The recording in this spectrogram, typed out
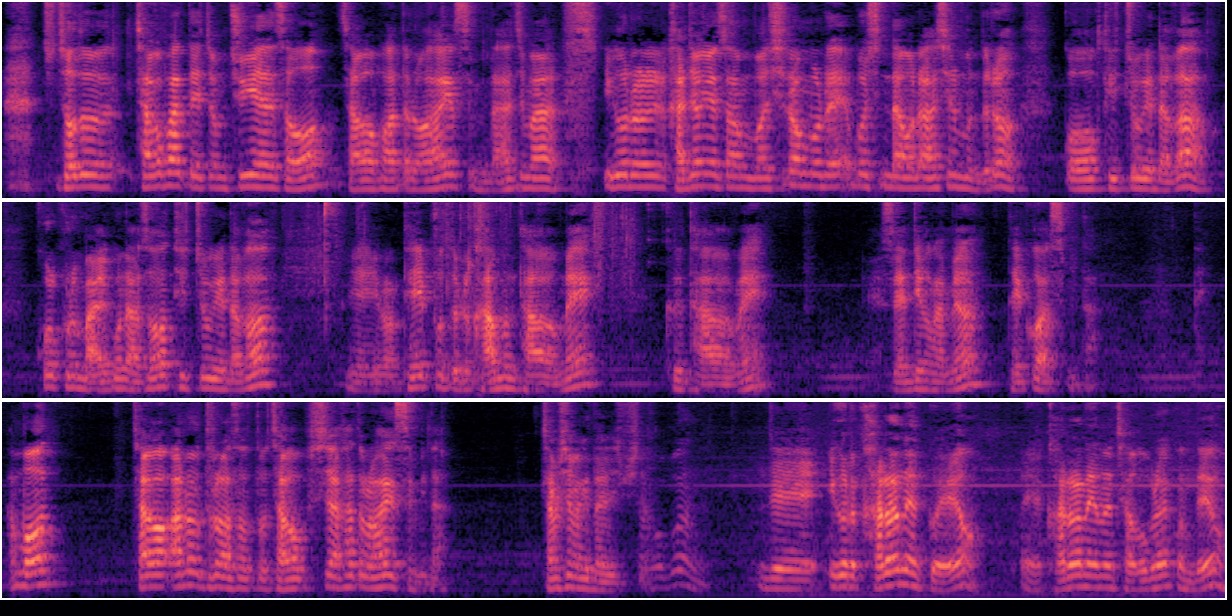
저도 작업할 때 좀 주의해서 작업하도록 하겠습니다. 하지만 이거를 가정에서 한번 실험을 해보신다거나 하시는 분들은 꼭 뒤쪽에다가 콜크를 말고 나서 뒤쪽에다가 예, 이런 테이프들을 감은 다음에 그 다음에 샌딩을 하면 될 것 같습니다. 네, 한번 작업 안으로 들어가서 또 작업 시작하도록 하겠습니다. 잠시만 기다려 주십시오. 작업은 이제 이거를 갈아낼 거예요. 예, 갈아내는 작업을 할 건데요.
